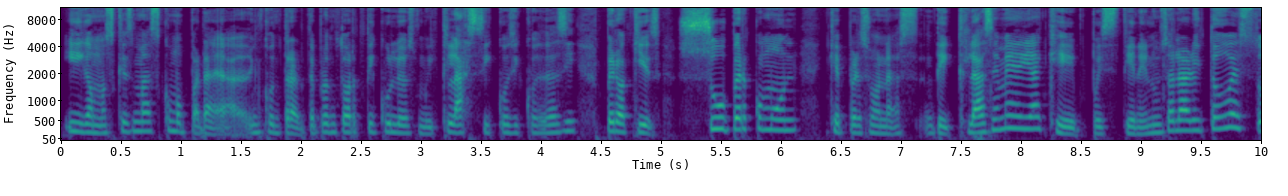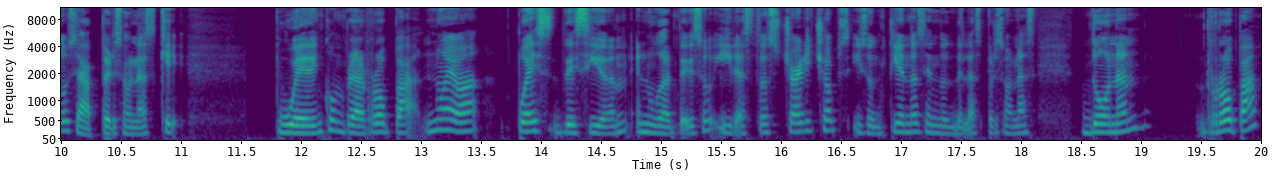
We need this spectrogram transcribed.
Y digamos que es más como para encontrar de pronto artículos muy clásicos y cosas así. Pero aquí es súper común que personas de clase media que pues tienen un salario y todo esto, o sea, personas que pueden comprar ropa nueva, pues decidan en lugar de eso ir a estos charity shops y son tiendas en donde las personas donan ropa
